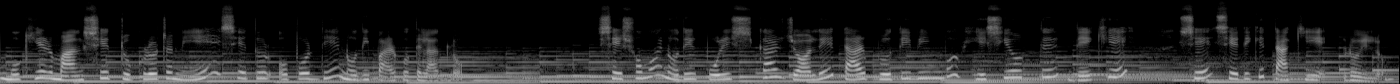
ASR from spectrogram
মুখের মাংসের টুকরোটা নিয়ে সেতুর ওপর দিয়ে নদী পার হতে লাগল। সে সময় নদীর পরিষ্কার জলে তার প্রতিবিম্ব ভেসে উঠতে দেখে সে সেদিকে তাকিয়ে রইল।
